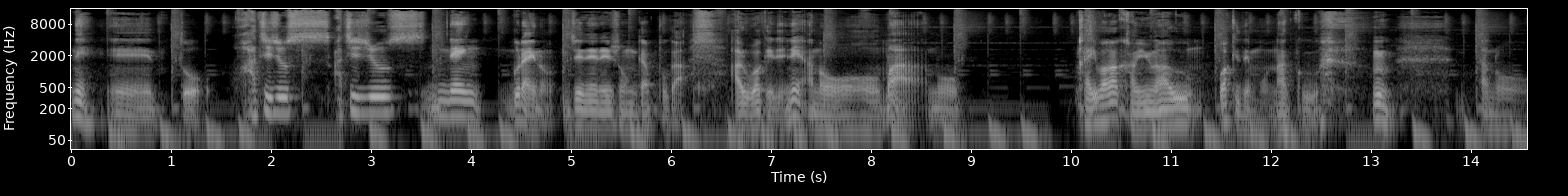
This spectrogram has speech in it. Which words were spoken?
ね、えー、っと、80、80年ぐらいのジェネレーションギャップがあるわけでね、あのー、まあ、あの、会話が噛み合うわけでもなく うん、あの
